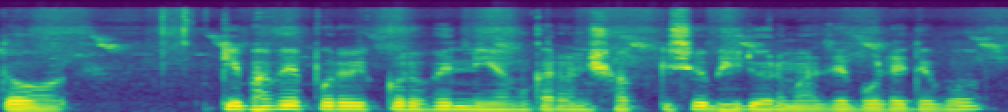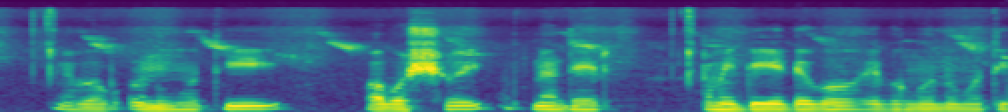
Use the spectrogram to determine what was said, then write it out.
তো কীভাবে প্রয়োগ করবেন নিয়মকানুন সব কিছু ভিডিওর মাঝে বলে দেব এবং অনুমতি অবশ্যই আপনাদের আমি দিয়ে দেব এবং অনুমতি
